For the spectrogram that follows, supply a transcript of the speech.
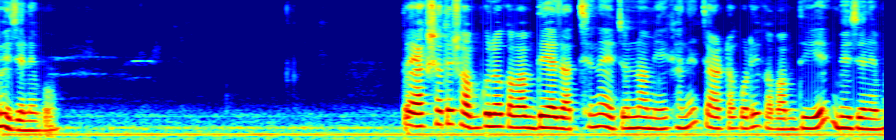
ভেজে নেব। তো একসাথে সবগুলো কাবাব দেওয়া যাচ্ছে না এর জন্য আমি এখানে চারটা করে কাবাব দিয়ে ভেজে নেব।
